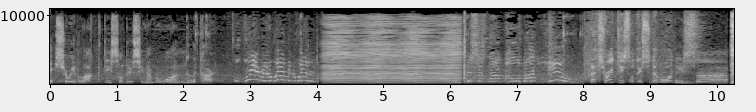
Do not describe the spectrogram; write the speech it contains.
Make sure we lock Diesel Ducey number one in the car. Wait a minute, wait a minute, wait a minute. This is not all about you. That's right, Diesel Ducey number one. You suck. I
